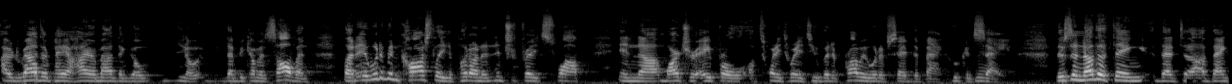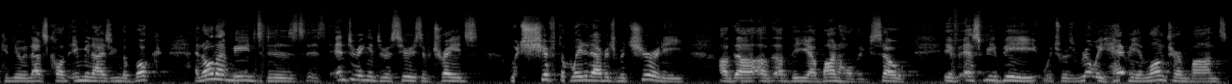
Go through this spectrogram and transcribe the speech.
I would rather pay a higher amount than go, you know, than become insolvent. But it would have been costly to put on an interest rate swap in uh, March or April of 2022. But it probably would have saved the bank. Who can yeah. say? There's another thing that uh, a bank can do, and that's called immunizing the book. And all that means is, is entering into a series of trades which shift the weighted average maturity of the of, of the uh, bond holdings. So if SVB, which was really heavy in long-term bonds,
